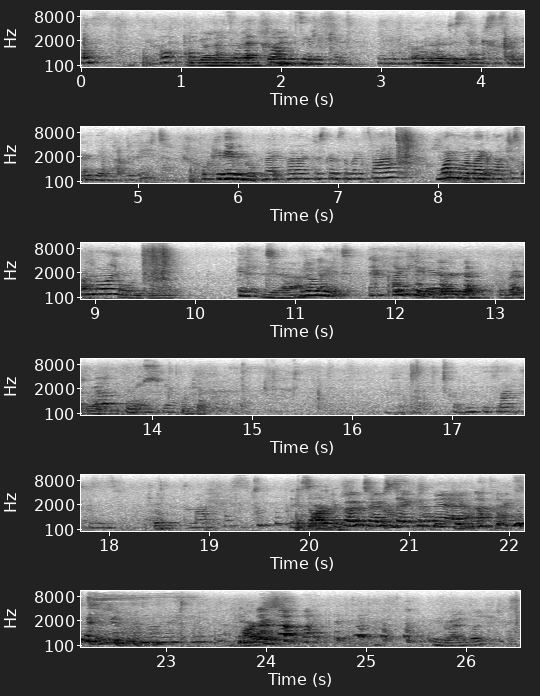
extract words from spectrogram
Yeah. Oh, oh, that's a bit clumsy looking. Just ever so slightly there, that'd be better. Okay, there we go. Right, Farah, just give us a big smile. One more like that, just one more. Great. Brilliant. Thank you. Very good, congratulations. Thank you. Okay. There's all the Marcus. photos taken there. Marcus? Congratulations.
